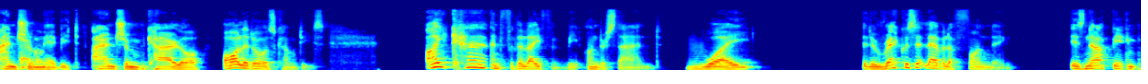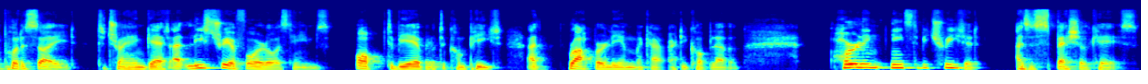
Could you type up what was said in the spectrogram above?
Antrim, maybe, Antrim, Carlow, all of those counties. I can't for the life of me understand why the requisite level of funding is not being put aside to try and get at least three or four of those teams up to be able to compete at proper Liam McCarthy Cup level. Hurling needs to be treated as a special case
